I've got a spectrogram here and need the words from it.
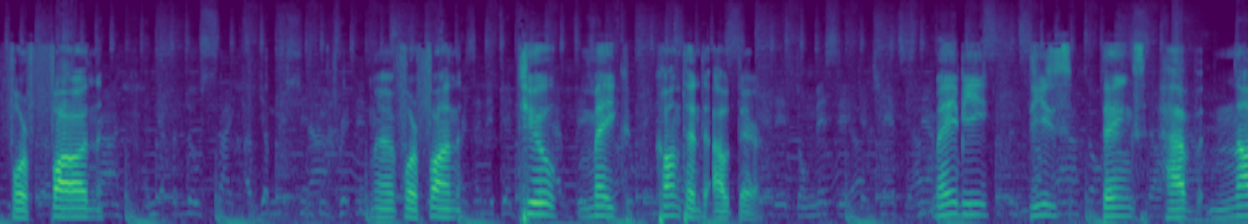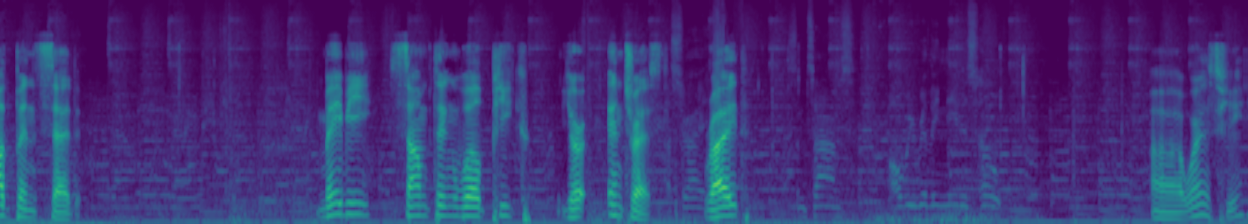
for fun, uh, for fun, to make content out there. Maybe these things have not been said. Maybe something will pique your interest, right? Uh, where is he?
